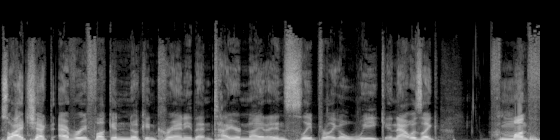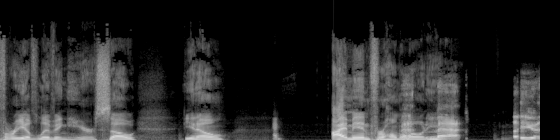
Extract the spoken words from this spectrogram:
So I checked every fucking nook and cranny that entire night. I didn't sleep for like a week, and that was like month three of living here. So, you know, I'm in for Home Alone. Matt, I'll tell you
